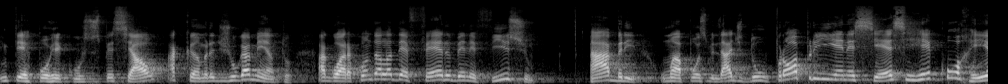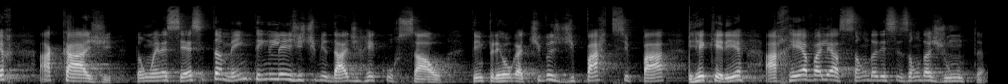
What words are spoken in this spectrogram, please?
interpor recurso especial à Câmara de Julgamento. Agora, quando ela defere o benefício, abre uma possibilidade do próprio INSS recorrer à CAGE. Então, o INSS também tem legitimidade recursal, tem prerrogativas de participar e requerer a reavaliação da decisão da junta.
